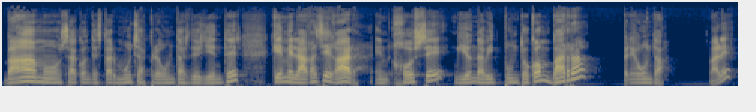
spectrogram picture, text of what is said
vamos a contestar muchas preguntas de oyentes, que me la hagas llegar en jose-david.com barra pregunta, ¿vale?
